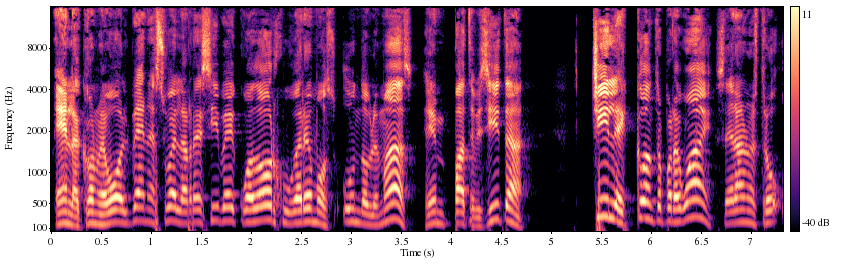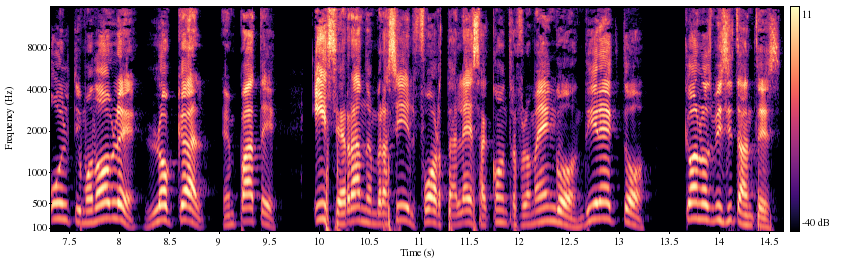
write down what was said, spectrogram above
En la Conmebol, Venezuela recibe Ecuador, jugaremos un doble más, empate visita. Chile contra Paraguay será nuestro último doble, local, empate. Y cerrando en Brasil, Fortaleza contra Flamengo, directo con los visitantes.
